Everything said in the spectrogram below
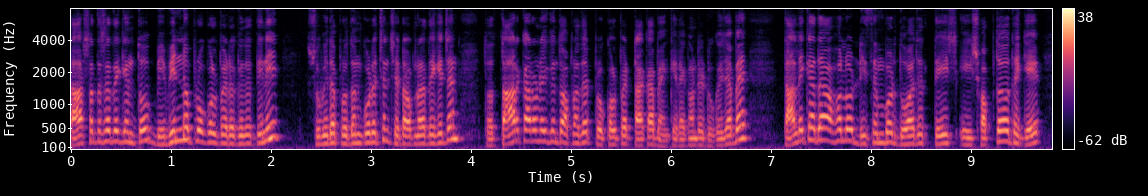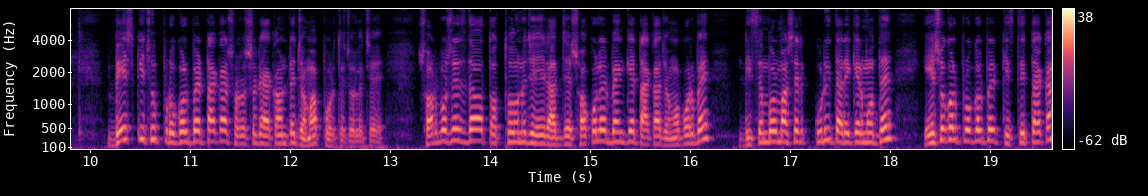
তার সাথে সাথে কিন্তু বিভিন্ন প্রকল্পেরও কিন্তু তিনি সুবিধা প্রদান করেছেন সেটা আপনারা দেখেছেন। তো তার কারণে কিন্তু আপনাদের প্রকল্পের টাকা ব্যাংকের অ্যাকাউন্টে ঢুকে যাবে। তালিকা দেওয়া হলো ডিসেম্বর দু হাজার তেইশ এই সপ্তাহ থেকে। বেশ কিছু প্রকল্পের টাকা সরাসরি অ্যাকাউন্টে জমা পড়তে চলেছে। সর্বশেষ দেওয়া তথ্য অনুযায়ী রাজ্যের সকলের ব্যাংকে টাকা জমা পড়বে। ডিসেম্বর মাসের কুড়ি তারিখের মধ্যে এ সকল প্রকল্পের কিস্তির টাকা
